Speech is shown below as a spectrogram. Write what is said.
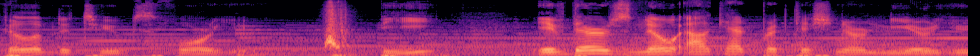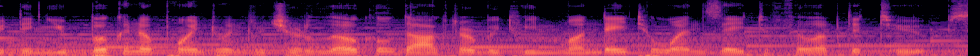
fill up the tubes for you. B. If there's no ALCAT practitioner near you, then you book an appointment with your local doctor between Monday to Wednesday to fill up the tubes.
